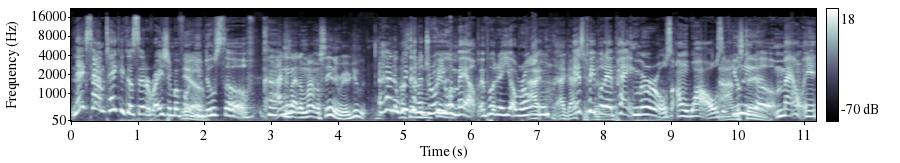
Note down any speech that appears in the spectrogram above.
Next time, take in consideration before you do stuff. Honey. I just like the mountain scenery. If you, Honey, we could have drew you a map and put it in your room. I- I got it's you, people man. that paint murals on walls. If you need a mountain,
